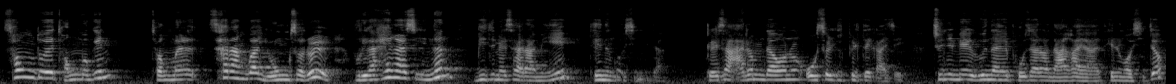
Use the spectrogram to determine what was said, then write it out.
성도의 덕목인 정말 사랑과 용서를 우리가 행할 수 있는 믿음의 사람이 되는 것입니다. 그래서 아름다운 옷을 입힐 때까지 주님의 은혜의 보좌로 나가야 되는 것이죠.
